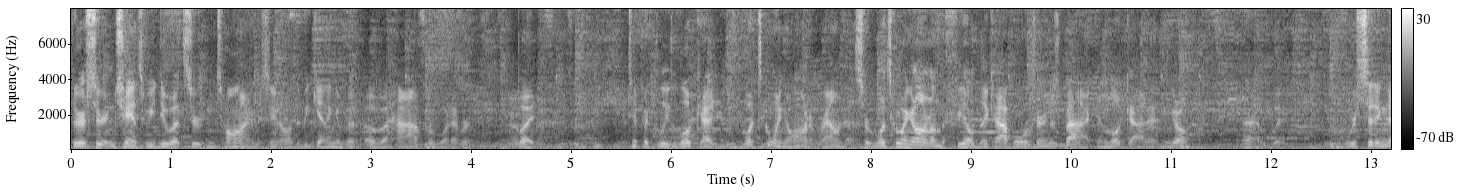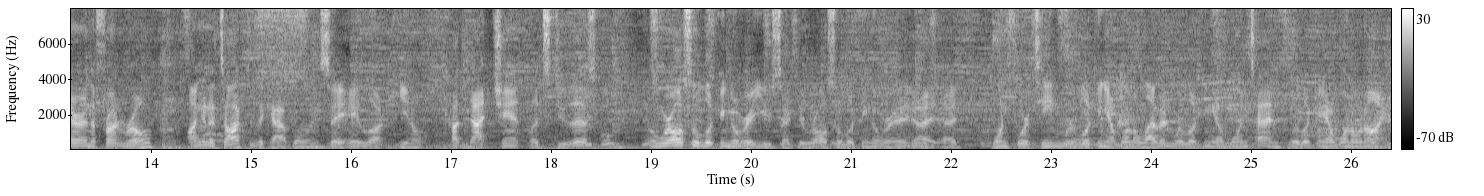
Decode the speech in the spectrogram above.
There are certain chants we do at certain times you know at the beginning of a, of a half or whatever. But typically look at what's going on around us or what's going on on the field. The capo will turn his back and look at it and go ah, we're sitting there in the front row, I'm going to talk to the capo and say, hey, look, you know, cut that chant, let's do this. And we're also looking over at U sector. We're also looking over at, at, at 114. We're looking at 111. We're looking at 110. We're looking at 109.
